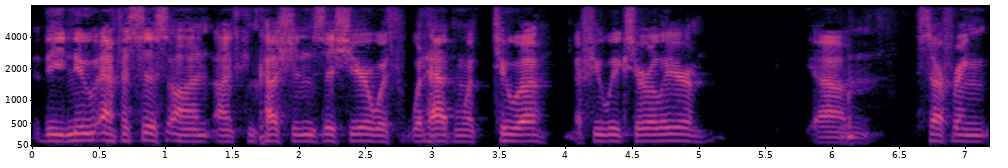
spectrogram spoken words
the new emphasis on on concussions this year with what happened with Tua a few weeks earlier, um, suffering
